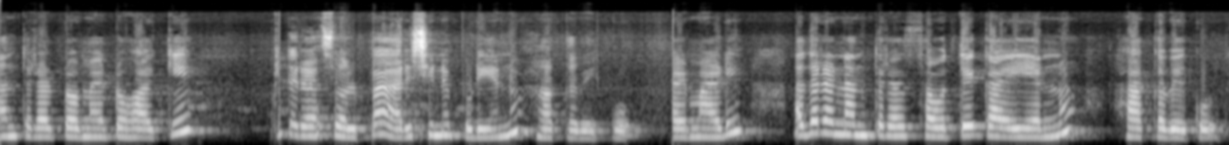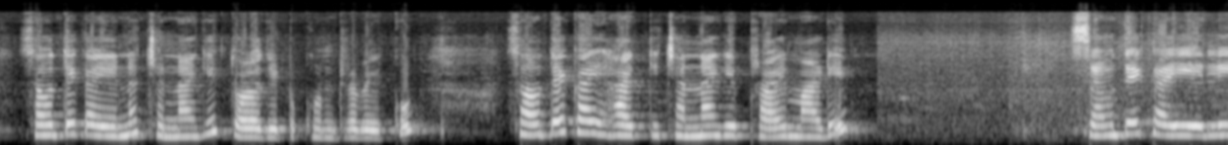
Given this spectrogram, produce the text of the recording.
ನಂತರ ಟೊಮೆಟೊ ಹಾಕಿ, ನಂತರ ಸ್ವಲ್ಪ ಅರಿಶಿನ ಪುಡಿಯನ್ನು ಹಾಕಬೇಕು. ಫ್ರೈ ಮಾಡಿ ಅದರ ನಂತರ ಸೌತೆಕಾಯಿಯನ್ನು ಹಾಕಬೇಕು. ಸೌತೆಕಾಯಿಯನ್ನು ಚೆನ್ನಾಗಿ ತೊಳೆದಿಟ್ಟುಕೊಂಡಿರಬೇಕು. ಸೌತೆಕಾಯಿ ಹಾಕಿ ಚೆನ್ನಾಗಿ ಫ್ರೈ ಮಾಡಿ, ಸೌತೆಕಾಯಿಯಲ್ಲಿ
